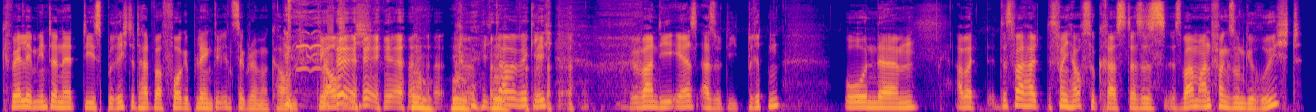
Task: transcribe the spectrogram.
Quelle im Internet, die es berichtet hat, war Vorgeplänkel Instagram-Account, glaube ich. ich glaube wirklich. Wir waren die erst, also die dritten. Und ähm, aber das war halt, das fand ich auch so krass, dass es, es war am Anfang so ein Gerücht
